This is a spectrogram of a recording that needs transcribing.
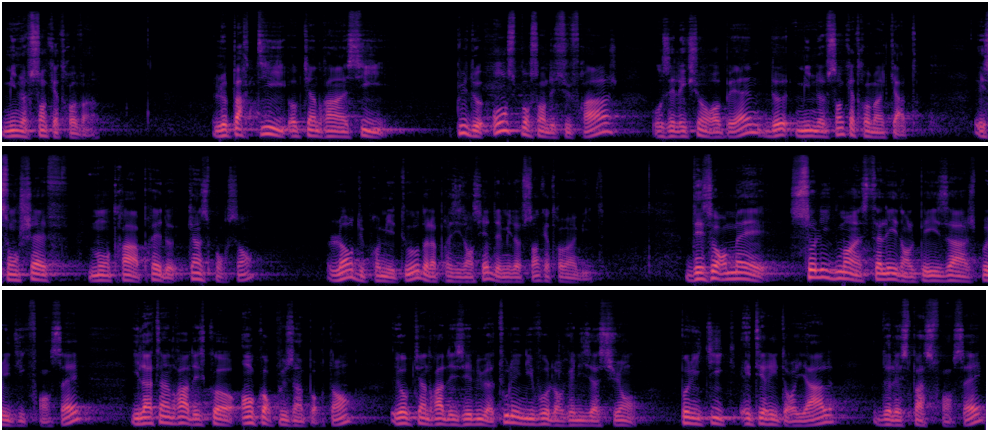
1980. Le parti obtiendra ainsi plus de 11% des suffrages aux élections européennes de 1984 et son chef montera près de 15% lors du premier tour de la présidentielle de 1988. Désormais solidement installé dans le paysage politique français, il atteindra des scores encore plus importants et obtiendra des élus à tous les niveaux de l'organisation politique et territoriale de l'espace français,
